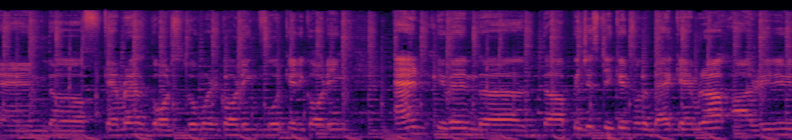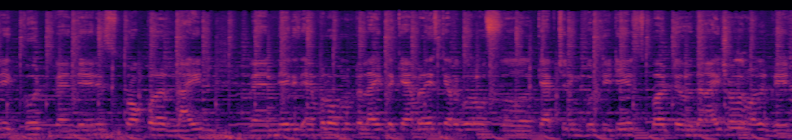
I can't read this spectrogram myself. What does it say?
and the camera has got slow-mo recording, 4K recording and even the, the pictures taken from the back camera are really really good when there is proper light when there is ample amount of light the camera is capable of uh, capturing good details but uh, the night shots are not that great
